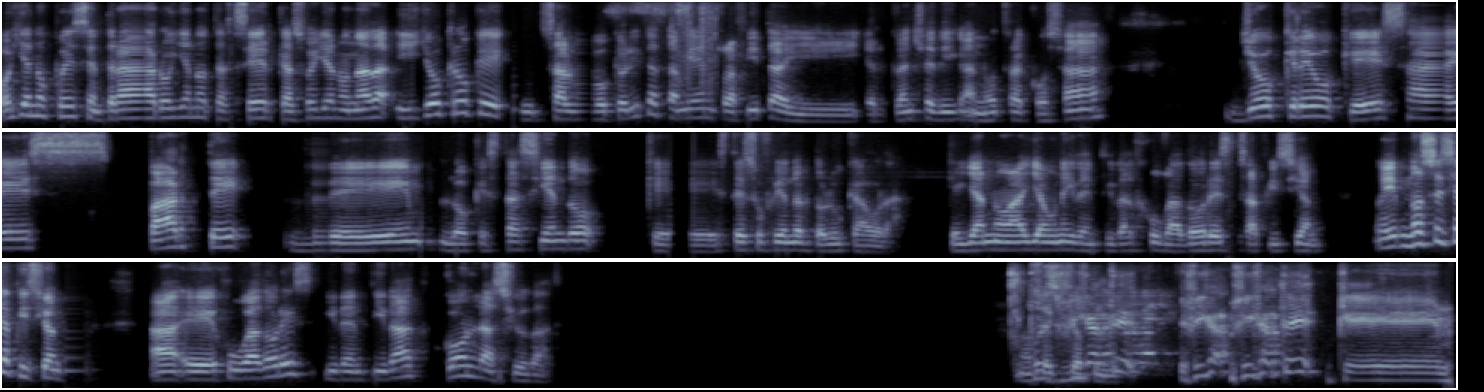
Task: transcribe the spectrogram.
Hoy ya no puedes entrar, hoy ya no te acercas, hoy ya no nada. Y yo creo que, salvo que ahorita también Rafita y el planche digan otra cosa, yo creo que esa es parte de lo que está haciendo que esté sufriendo el Toluca ahora, que ya no haya una identidad jugadores, afición. Eh, no sé si afición, a, eh, jugadores, identidad con la ciudad pues fíjate, fíjate, que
